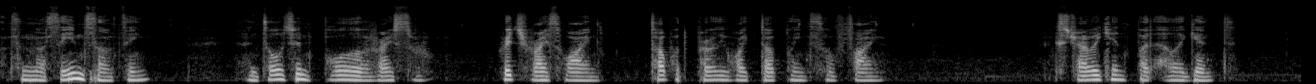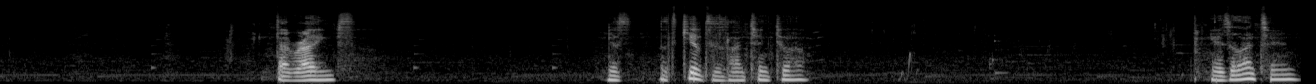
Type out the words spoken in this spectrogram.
unless I'm not saying something. Indulgent bowl of rice, rich rice wine, topped with pearly white dumplings so fine. Extravagant but elegant. That rhymes. Let's, let's give this lantern to him. Here's a lantern.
